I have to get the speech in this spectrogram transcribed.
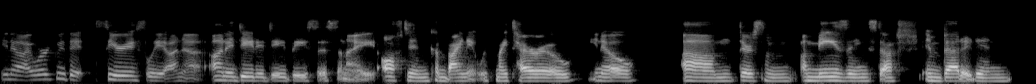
you know i work with it seriously on a on a day-to-day basis and i often combine it with my tarot you know um, there's some amazing stuff embedded in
